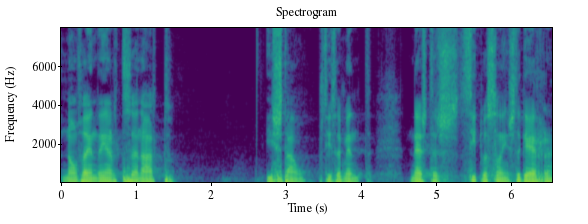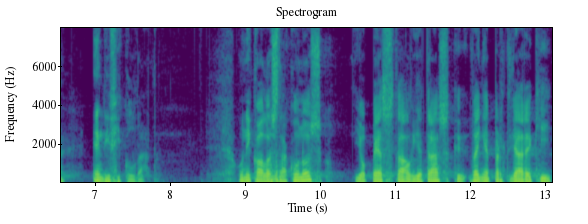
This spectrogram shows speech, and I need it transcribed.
não vendem artesanato e estão, precisamente, nestas situações de guerra em dificuldade. O Nicolas está conosco e eu peço, está ali atrás, que venha partilhar aqui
